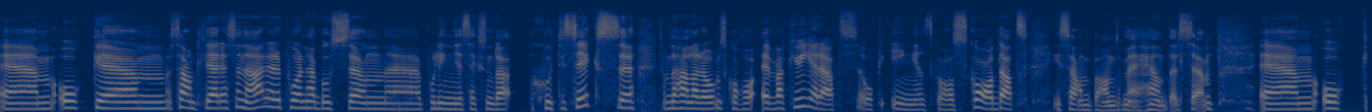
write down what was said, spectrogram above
Ehm, och ehm, samtliga resenärer på den här bussen eh, på linje 600 76 eh, som det handlar om ska ha evakuerats och ingen ska ha skadats i samband med händelsen. Ehm, och och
